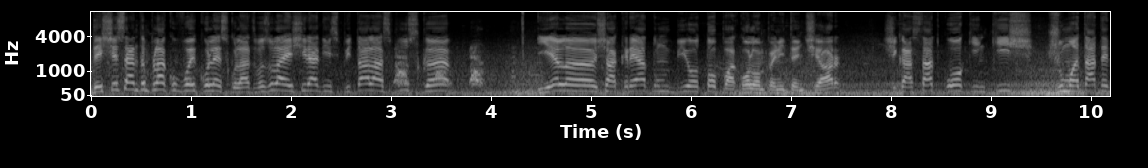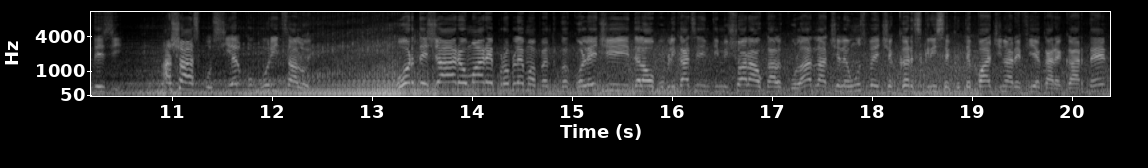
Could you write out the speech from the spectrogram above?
Deci ce s-a întâmplat cu Voiculescu? L-ați văzut la ieșirea din spital, a spus că el uh, și-a creat un biotop acolo în penitenciar și că a stat cu ochii închiși jumătate de zi. Așa a spus el cu gurița lui. Ori deja are o mare problemă, pentru că colegii de la o publicație din Timișoara au calculat la cele 11 cărți scrise câte pagini are fiecare carte,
